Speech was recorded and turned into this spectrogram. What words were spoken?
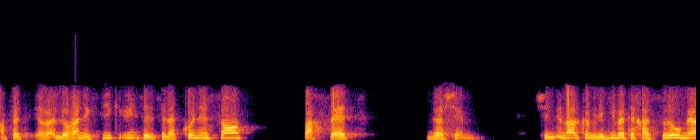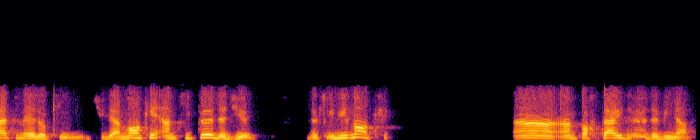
en fait, le Ran explique une, c'est la connaissance parfaite d'Hachem. Chez Nehemar, comme il est dit, ou me'at me'elokim. Tu lui as manqué un petit peu de Dieu. Donc, il lui manque un, un portail de, de Bina.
